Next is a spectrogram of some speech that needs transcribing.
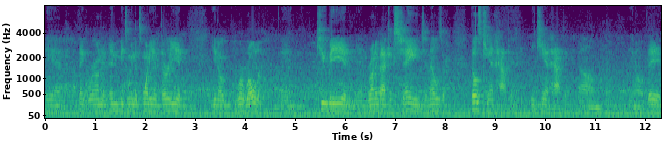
and I think we're on in between the 20 and 30, and you know we're rolling. And QB and, and running back exchange, and those are those can't happen. you can't happen. Um, you know, if they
